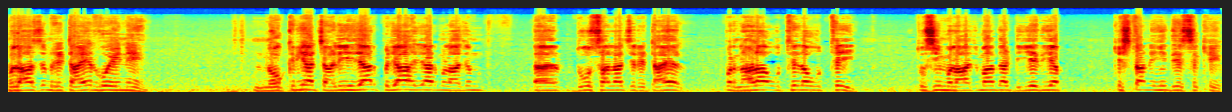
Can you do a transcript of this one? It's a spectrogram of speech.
ਮੁਲਾਜ਼ਮ ਰਿਟਾਇਰ ਹੋਏ ਨੇ? ਨੌਕਰੀਆਂ 40000 50000 ਮੁਲਾਜ਼ਮ 2 ਸਾਲਾਂ ਚ ਰਿਟਾਇਰ, ਪਰਨਾਲਾ ਉੱਥੇ ਦਾ ਉੱਥੇ ਹੀ। ਤੁਸੀਂ ਮੁਲਾਜ਼ਮਾਂ ਦਾ ਡੀਏ ਦੀਆਂ ਕਿਸ਼ਤਾਂ ਨਹੀਂ ਦੇ ਸਕੇ।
